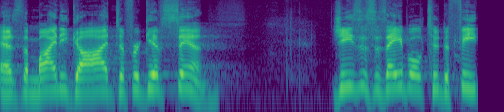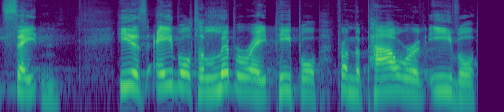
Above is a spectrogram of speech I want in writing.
as the mighty God, to forgive sin. Jesus is able to defeat Satan. He is able to liberate people from the power of evil.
